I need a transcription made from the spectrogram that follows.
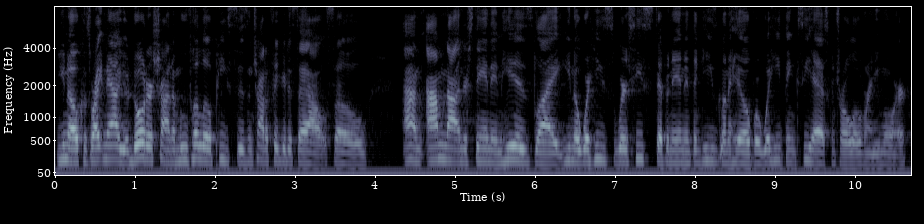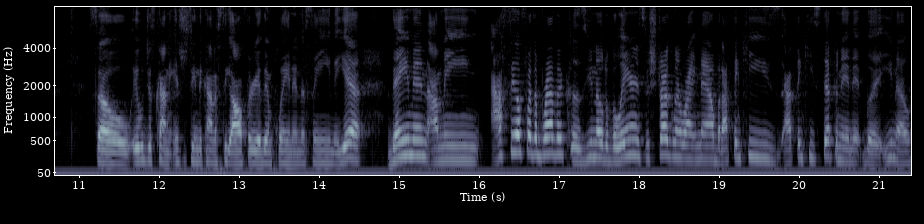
You know because right now your daughter's trying to move her little pieces and try to figure this out. So i'm i'm not understanding his like you know where he's where he's stepping in and thinking he's going to help or what he thinks he has control over anymore so it was just kind of interesting to kind of see all three of them playing in the scene. And yeah, Vaemond, I mean, I feel for the brother because you know the Velaryons are struggling right now, but I think he's I think he's stepping in it. But you know,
